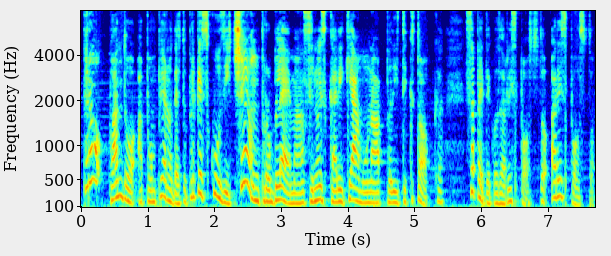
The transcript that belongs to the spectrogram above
però quando a Pompeo hanno detto perché scusi, c'è un problema se noi scarichiamo un'app di TikTok? Sapete cosa ha risposto? Ha risposto,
